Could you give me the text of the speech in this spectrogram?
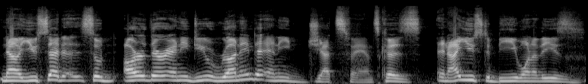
Now you said uh, so. Are there any? Do you run into any Jets fans? Because and I used to be one of these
